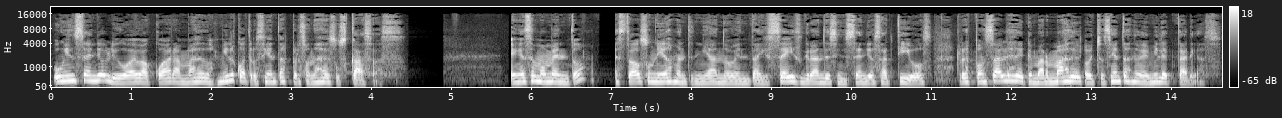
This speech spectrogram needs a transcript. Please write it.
un incendio obligó a evacuar a más de 2.400 personas de sus casas. En ese momento, Estados Unidos mantenía 96 grandes incendios activos, responsables de quemar más de 809.000 hectáreas.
